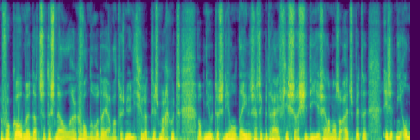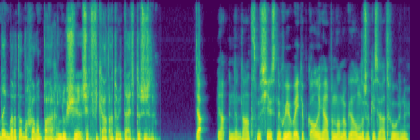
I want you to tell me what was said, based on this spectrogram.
voorkomen dat ze te snel uh, gevonden worden. Ja, wat dus nu niet gelukt is. Maar goed, opnieuw tussen die 169 bedrijfjes, als je die eens helemaal zo uitspitten, is het niet ondenkbaar dat er nog wel een paar loesje certificaatautoriteiten tussen zitten. Ja, ja, inderdaad. Misschien is het een goede wake-up call en gaat men dan ook dat onderzoek eens uitvoeren nu.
